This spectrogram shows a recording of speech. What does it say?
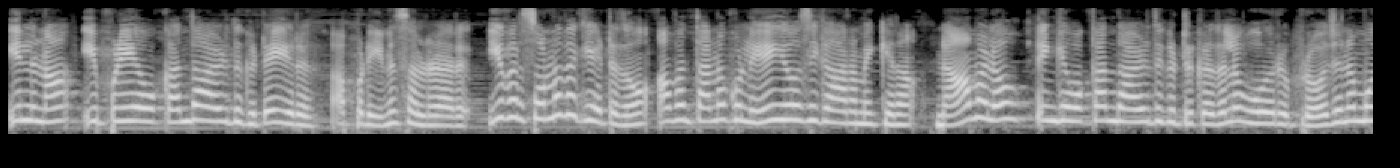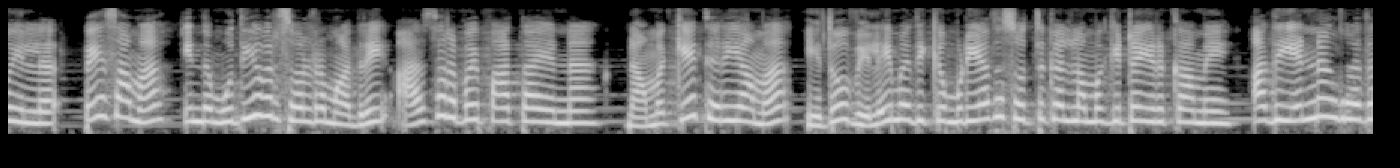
இல்லனா இப்படியே உட்காந்து அழுதுகிட்டே இரு அப்படின்னு சொல்றாரு. இவர் சொன்னதை கேட்டதும் அவன் தனக்குள்ளேயே யோசிக்க ஆரம்பிக்கிறான். நாமளும் இங்க உட்காந்து அழுதுகிட்டு இருக்கிறதுல ஒரு பிரயோஜனமும் இல்ல. பேசாம இந்த முதியவர் சொல்ற மாதிரி அரசரை போய் பார்த்தா என்ன? நமக்கே தெரியாம ஏதோ விலை மதிக்க முடியாத சொத்துக்கள் நம்ம கிட்ட இருக்காமே. அது என்னங்கறத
